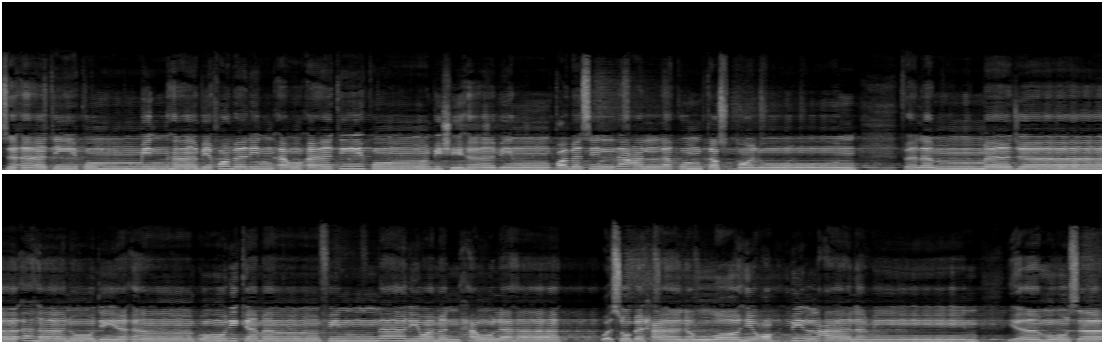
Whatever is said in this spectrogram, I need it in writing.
سآتيكم منها بخبر أو آتيكم بشهاب قبس لعلكم تصطلون فلما جاءها نودي أن بورك من في النار ومن حولها وسبحان الله رب العالمين يا موسى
